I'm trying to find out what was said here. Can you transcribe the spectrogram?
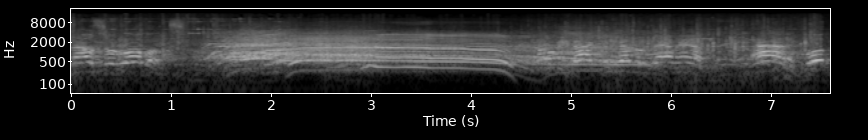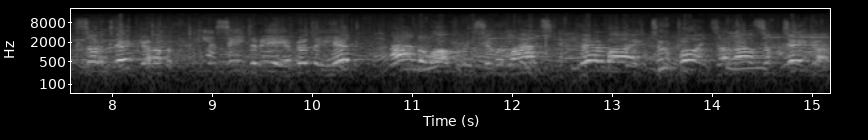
Now, Sir Roberts. I'll be back in the together damn here. And both Sir Jacob seem to be a good hit and a lawfully civil lance. Thereby, two points are now Sir Jacob.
